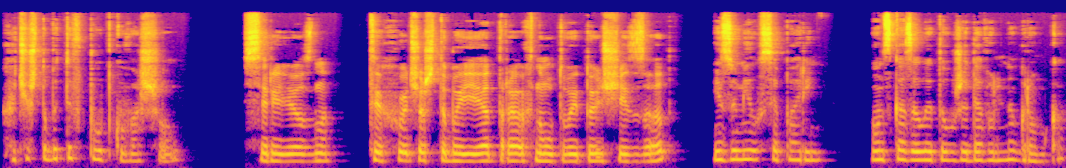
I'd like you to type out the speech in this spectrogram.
Хочу, чтобы ты в попку вошел». «Серьезно? Ты хочешь, чтобы я трахнул твой тощий зад?» Изумился парень. Он сказал это уже довольно громко.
